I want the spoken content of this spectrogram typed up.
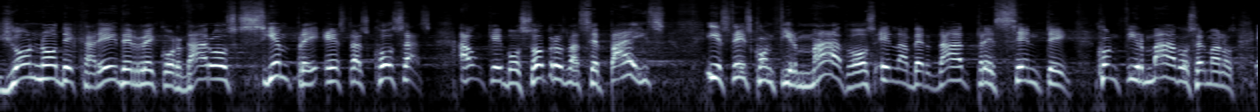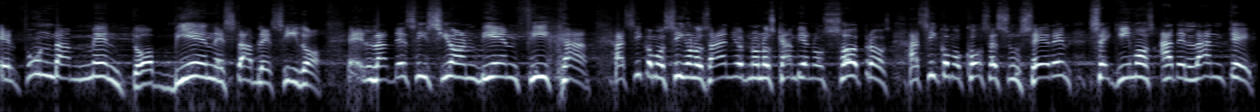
yo no dejaré de recordaros siempre estas cosas, aunque vosotros las sepáis y estéis confirmados en la verdad presente. Confirmados, hermanos, el fundamento bien establecido, eh, la decisión bien fija. Así como siguen los años, no nos cambia a nosotros. Así como cosas suceden, seguimos adelante.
